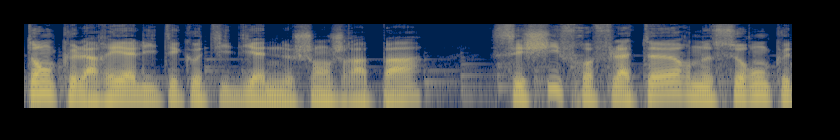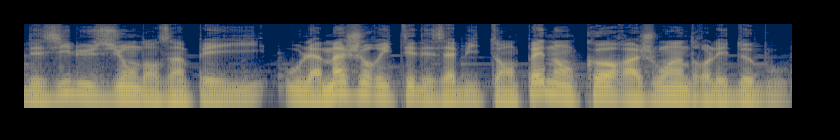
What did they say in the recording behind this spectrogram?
Tant que la réalité quotidienne ne changera pas, ces chiffres flatteurs ne seront que des illusions dans un pays où la majorité des habitants peinent encore à joindre les deux bouts.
